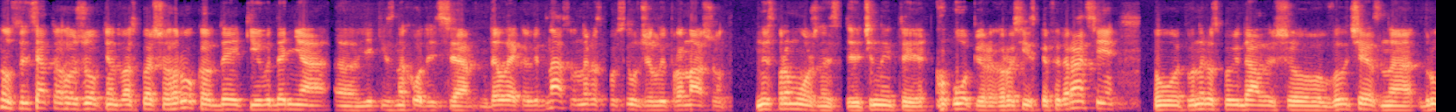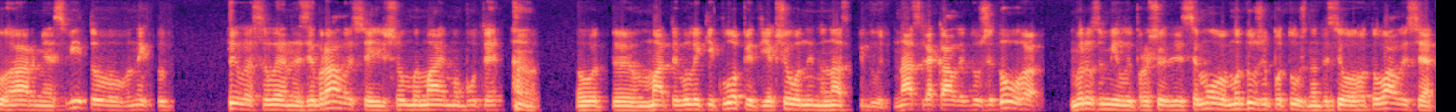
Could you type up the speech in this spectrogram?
Ну, з 30 жовтня 2021 року деякі видання, е, які знаходяться далеко від нас, вони розповсюджили про нашу неспроможність чинити опір Російської Федерації. От вони розповідали, що величезна друга армія світу, в них тут сила селена зібралася, і що ми маємо бути. От е, мати великий клопіт, якщо вони на нас підуть. Нас лякали дуже довго. Ми розуміли про що йдеться мова. Ми дуже потужно до цього готувалися,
